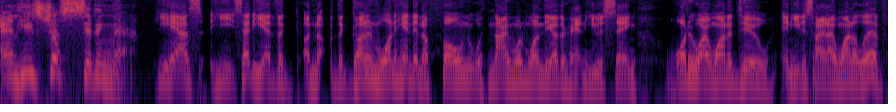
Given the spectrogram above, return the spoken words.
and he's just sitting there. He has. He said he had the uh, the gun in one hand and a phone with nine one one in the other hand. He was saying, "What do I want to do?" And he decided, "I want to live."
